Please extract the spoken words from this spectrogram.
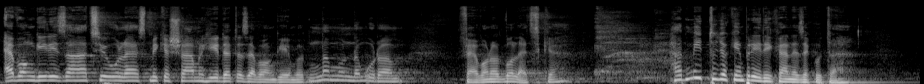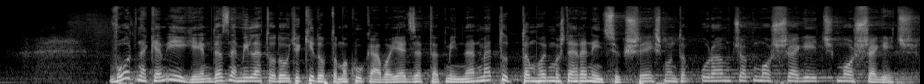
evangelizáció lesz, Mike Sámon hirdet az evangéliumot. Na mondom, uram, fel van adva lecke. Hát mit tudjak én prédikálni ezek után? Volt nekem ígém, de ez nem illett oda, úgyhogy kidobtam a kukába a jegyzetet mindent, mert tudtam, hogy most erre nincs szükség, és mondtam, uram, csak most segíts, most segíts.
